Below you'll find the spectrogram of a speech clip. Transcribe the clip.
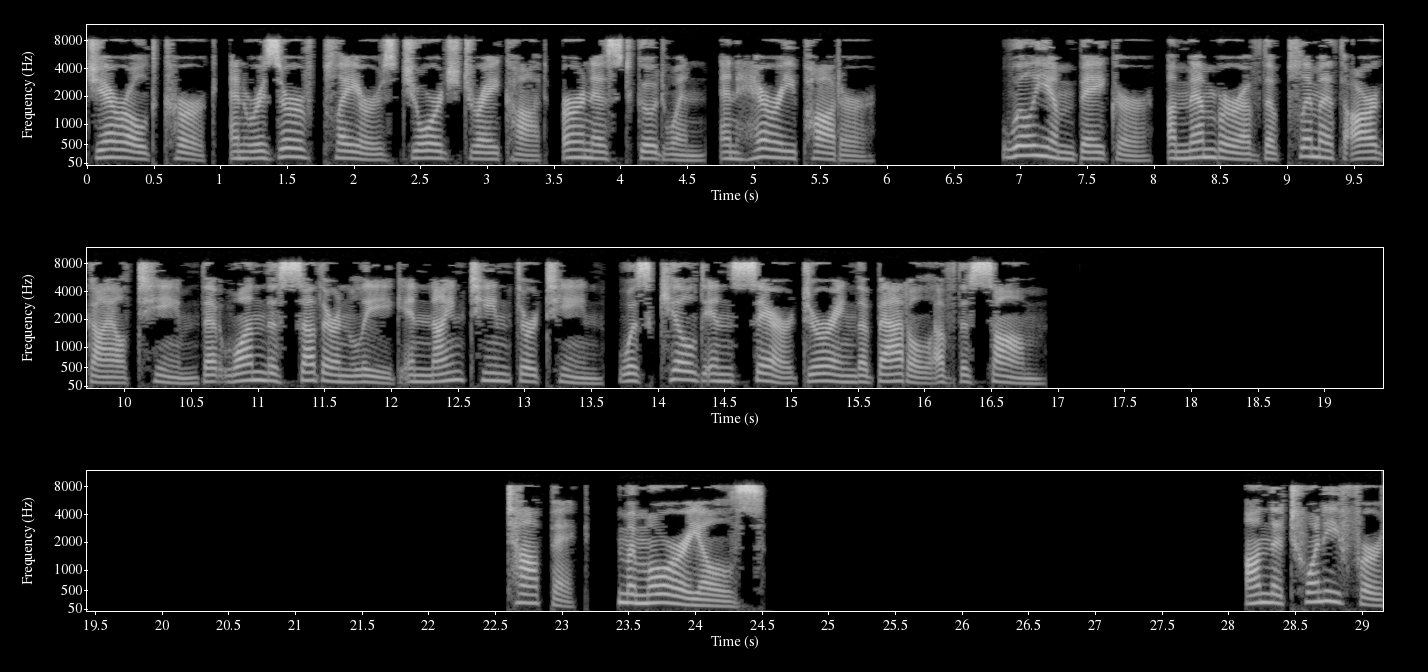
Gerald Kirk, and reserve players George Draycott, Ernest Goodwin, and Harry Potter. William Baker, a member of the Plymouth Argyle team that won the Southern League in 1913, was killed in Serre during the Battle of the Somme. Topic: Memorials. On 21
